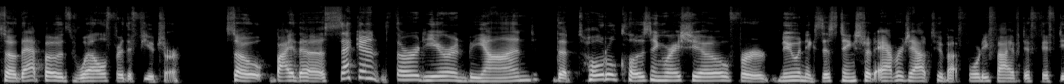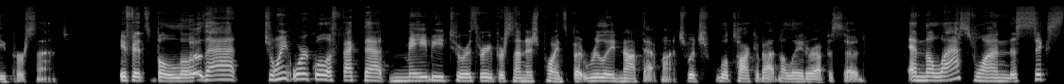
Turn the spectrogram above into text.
So that bodes well for the future. So by the second, third year and beyond, the total closing ratio for new and existing should average out to about 45 to 50%. If it's below that, joint work will affect that maybe two or three percentage points, but really not that much, which we'll talk about in a later episode. And the last one, the sixth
